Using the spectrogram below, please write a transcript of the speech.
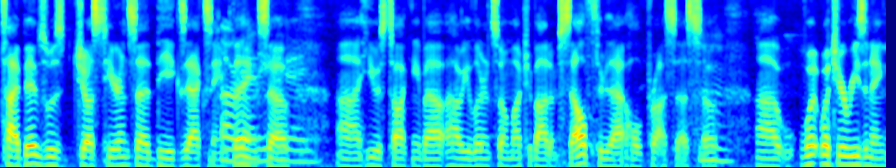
Ty Bibbs was just here and said the exact same Oh, thing. really? So Okay. Uh, he was talking about how he learned so much about himself through that whole process. So Mm-hmm. uh, what, what's your reasoning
